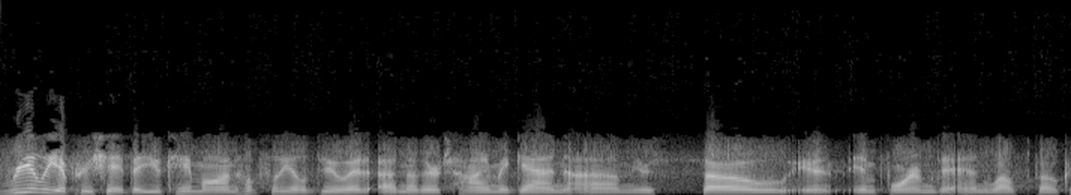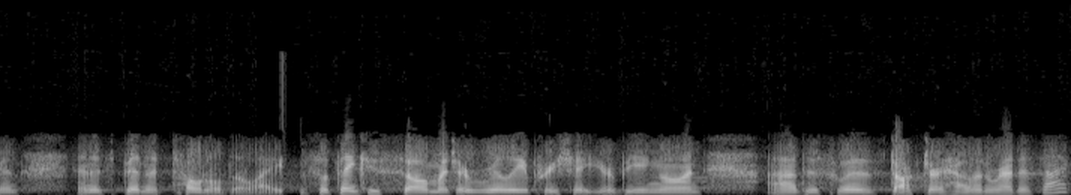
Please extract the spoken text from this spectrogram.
really appreciate that you came on. Hopefully, you'll do it another time again. Um, you're so in, informed and well spoken, and it's been a total delight. So, thank you so much. I really appreciate your being on. Uh, this was Dr. Helen Ratajczak,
